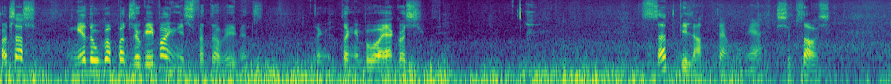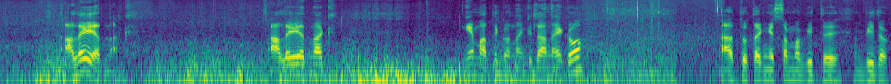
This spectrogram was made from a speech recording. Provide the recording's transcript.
Chociaż niedługo po II wojnie światowej, więc to, to nie było jakoś setki lat temu, nie? Czy coś. Ale jednak. Ale jednak nie ma tego nagranego. A tutaj niesamowity widok.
